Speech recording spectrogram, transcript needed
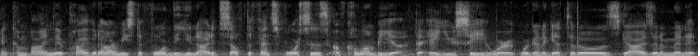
and combined their private armies to form the United Self Defense Forces of Colombia, the AUC. We're, we're going to get to those guys in a minute.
